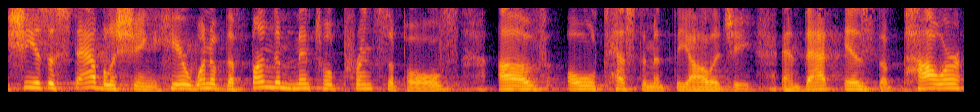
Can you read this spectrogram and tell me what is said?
she is establishing here one of the fundamental principles of Old Testament theology, and that is the power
